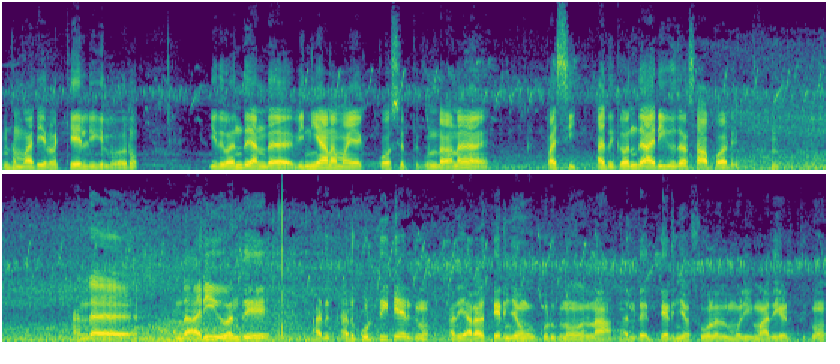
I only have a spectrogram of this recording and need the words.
இந்த மாதிரியெல்லாம் கேள்விகள் வரும். இது வந்து அந்த விஞ்ஞானமய கோஷத்துக்கு உண்டான பசி. அதுக்கு வந்து அறிவு தான் சாப்பாடு. அந்த அந்த அறிவு வந்து அது அது கொடுத்துக்கிட்டே இருக்கணும். அது யாராவது தெரிஞ்சவங்க கொடுக்கணும். இல்லைனா அந்த தெரிஞ்ச சூழல் மூலியமாக அது எடுத்துக்கும்.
